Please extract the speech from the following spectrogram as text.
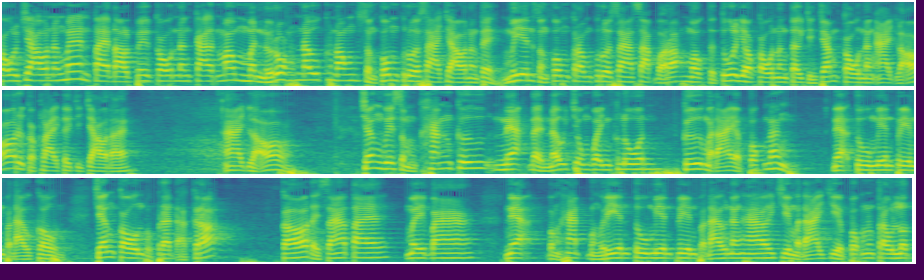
កូលចៅនឹងមែនតែដល់ពេលកូននឹងកើតមកមិនរស់នៅក្នុងសង្គមគ្រួសារចៅនឹងទេមានសង្គមក្រុមគ្រួសារសប្បុរសមកទទួលយកកូននឹងទៅចិញ្ចឹមកូននឹងអាចល្អឬក៏ខ្លាយទៅជាចៅដែរអាចល្អអញ្ចឹងវាសំខាន់គឺអ្នកដែលនៅជុំវិញខ្លួន គឺម្ដាយឪពុកនឹងអ្នកទូមានព្រានបដៅកូនអញ្ចឹងកូនប្រព្រឹត្តអាក្រក់ក៏ដោយសារតែមេបា អ្នកបង្ហាត់បង្រៀនទូមានព្រានបដៅនឹងហើយជាម្ដាយជាឪពុកនឹងត្រូវលុត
